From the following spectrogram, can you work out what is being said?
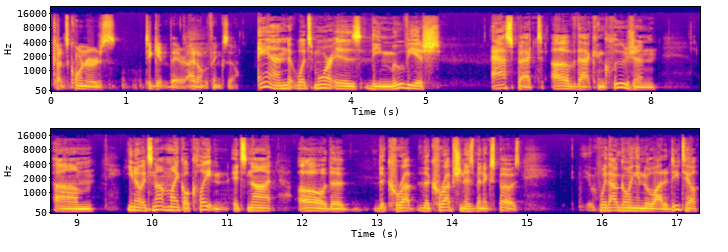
cuts corners to get there. I don't think so. And what's more is the movie-ish aspect of that conclusion. Um, you know, it's not Michael Clayton. It's not oh the the corrupt the corruption has been exposed. Without going into a lot of detail,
